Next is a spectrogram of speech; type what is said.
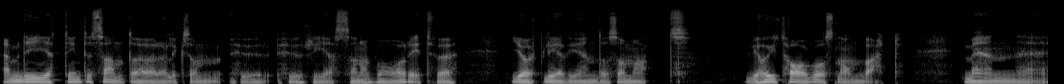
Ja, men det är jätteintressant att höra liksom hur, hur resan har varit. För jag upplever ju ändå som att vi har ju tagit oss någon vart. Men eh,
